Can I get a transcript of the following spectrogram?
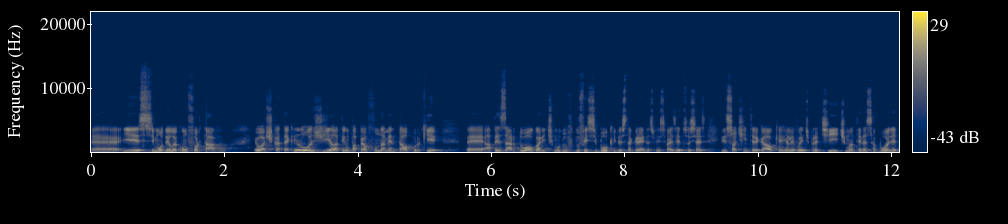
É, e esse modelo é confortável. Eu acho que a tecnologia ela tem um papel fundamental porque, é, apesar do algoritmo do, do, Facebook, do Instagram, das principais redes sociais, ele só te entregar o que é relevante para ti, te manter nessa bolha,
